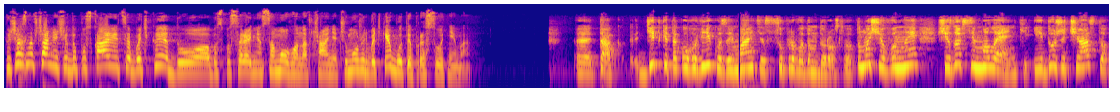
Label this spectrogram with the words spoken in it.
Під час навчання чи допускаються батьки до безпосередньо самого навчання? Чи можуть батьки бути присутніми? Е, Так, дітки такого віку займаються з супроводом дорослого, тому що вони ще зовсім маленькі і дуже часто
